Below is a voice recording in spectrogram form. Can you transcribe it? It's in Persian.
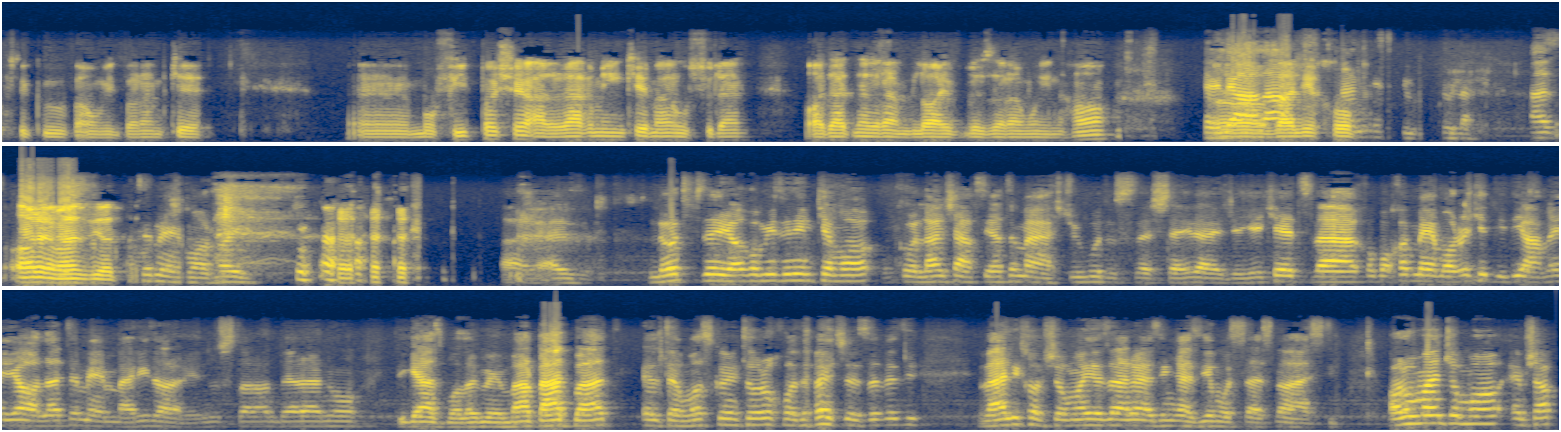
گفتگو و امیدوارم که مفید باشه. رغم اینکه من اصولا عادت ندارم لایو بذارم و اینها. ولی خب آره من زیاد آره، لطف داری آقا می‌دونیم که ما کلا شخصیت محجوب و دوست داشتنی درجه یکت و خب آخه معمارا که دیدی همه یه حالت منبری دارن. یعنی دوست دارن برن و دیگه از بالای منبر. بعد بعد التماس کنید تو رو خدا اجازه بدی. ولی خب شما یه ذره از این قضیه مستثنا هستی. حالا من ما امشب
